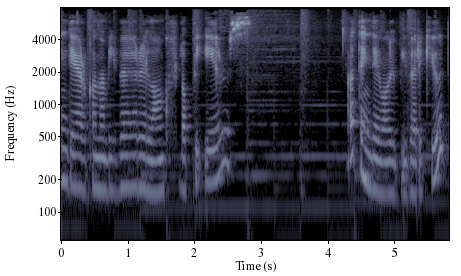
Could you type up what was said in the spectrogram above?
think they are gonna be very long floppy ears. I think they will be very cute.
